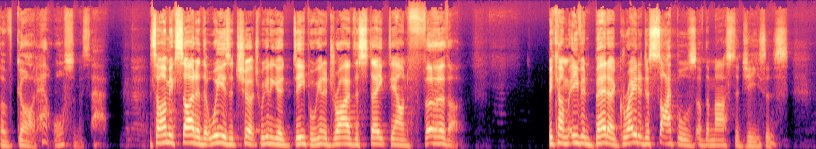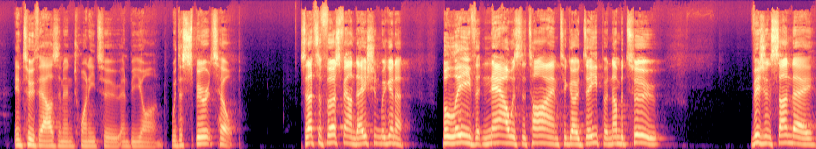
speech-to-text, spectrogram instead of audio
of God. How awesome is that? So I'm excited that we as a church, we're going to go deeper. We're going to drive the stake down further. Become even better, greater disciples of the Master Jesus in 2022 and beyond with the Spirit's help. So that's the first foundation. We're going to believe that now is the time to go deeper. Number two, Vision Sunday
